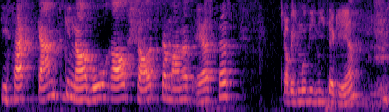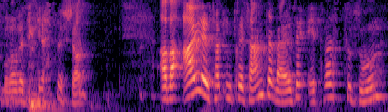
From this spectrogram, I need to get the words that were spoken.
die sagt ganz genau, worauf schaut der Mann als erstes. Ich glaube, ich muss ich nicht erklären, worauf er als erstes schaut. Aber alles hat interessanterweise etwas zu tun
